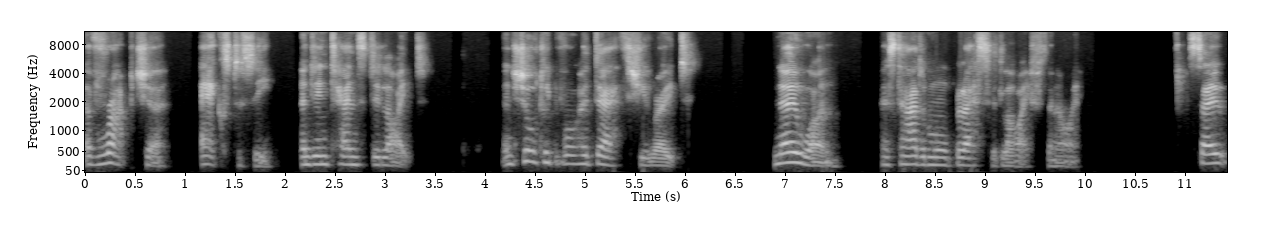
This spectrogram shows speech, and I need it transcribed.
of rapture, ecstasy, and intense delight. And shortly before her death, she wrote, no one has had a more blessed life than I. So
